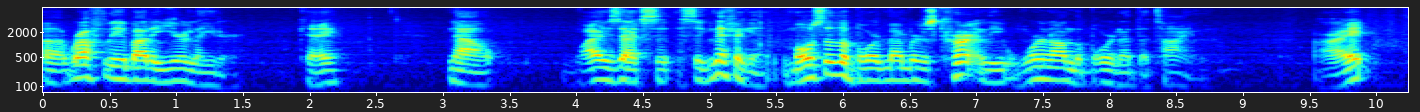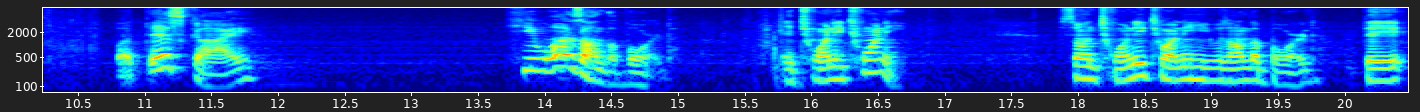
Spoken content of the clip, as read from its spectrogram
uh, roughly about a year later. Okay. Now, why is that significant? Most of the board members currently weren't on the board at the time. All right. But this guy, he was on the board in 2020. So in 2020, he was on the board. They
